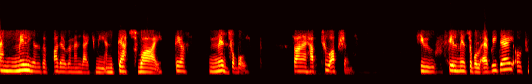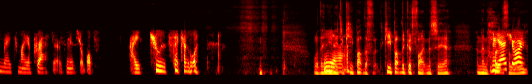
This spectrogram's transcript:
and millions of other women like me, and that's why they are miserable. So I have two options: to feel miserable every day, or to make my oppressors miserable. I choose the second one. well, then you yeah. need to keep up the keep up the good fight, Masih, and then hopefully. Yeah, sure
